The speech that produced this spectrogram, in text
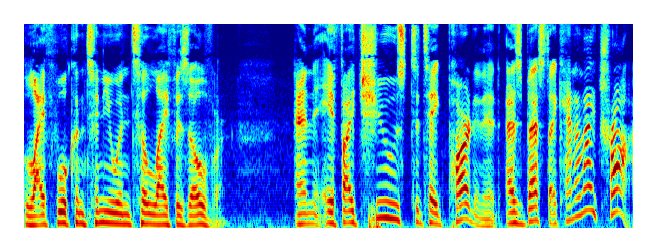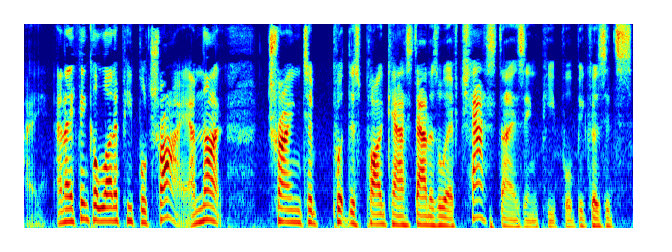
Life will continue until life is over. And if I choose to take part in it as best I can, and I try, and I think a lot of people try, I'm not trying to put this podcast out as a way of chastising people because it's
